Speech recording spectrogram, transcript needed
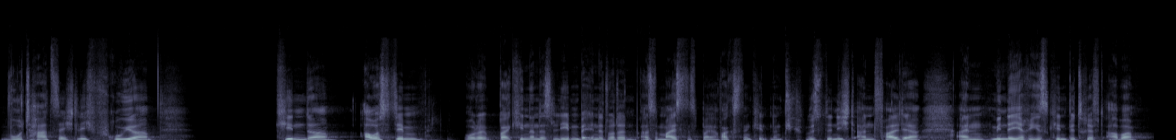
wo tatsächlich früher Kinder aus dem oder bei Kindern das Leben beendet wurde, also meistens bei erwachsenen Kindern. Ich wüsste nicht einen Fall, der ein minderjähriges Kind betrifft, aber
